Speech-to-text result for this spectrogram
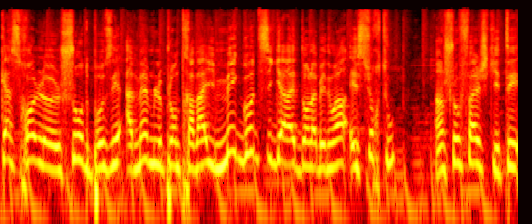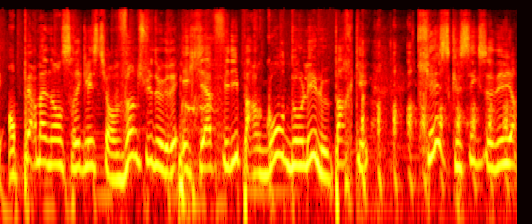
casserole chaude posée à même le plan de travail, mégots de cigarettes dans la baignoire et surtout un chauffage qui était en permanence réglé sur 28 degrés et qui a fini par gondoler le parquet. Qu'est-ce que c'est que ce délire?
